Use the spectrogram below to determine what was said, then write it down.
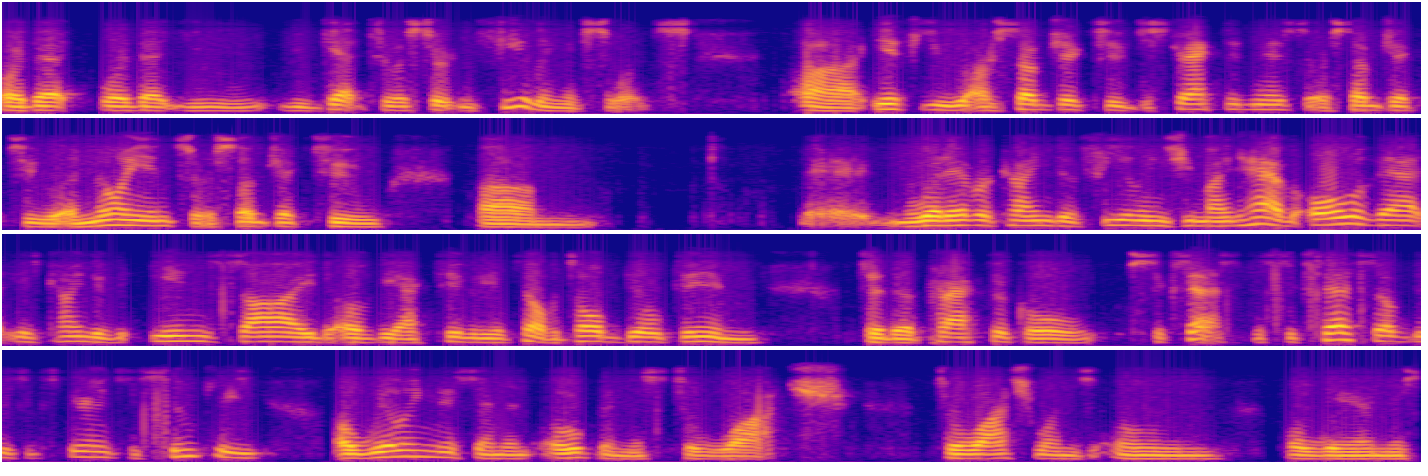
or that or that you you get to a certain feeling of sorts uh, if you are subject to distractedness or subject to annoyance or subject to um, whatever kind of feelings you might have, all of that is kind of inside of the activity itself. It's all built in to the practical success. The success of this experience is simply a willingness and an openness to watch, to watch one's own awareness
